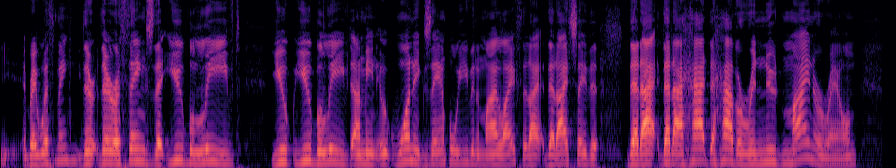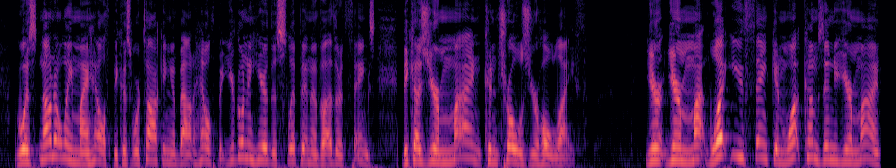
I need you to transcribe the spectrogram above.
Everybody with me? There, there are things that you believed you, you believed i mean one example even in my life that i, that I say that, that, I, that I had to have a renewed mind around was not only my health because we're talking about health but you're going to hear the slip in of other things because your mind controls your whole life your, your what you think and what comes into your mind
